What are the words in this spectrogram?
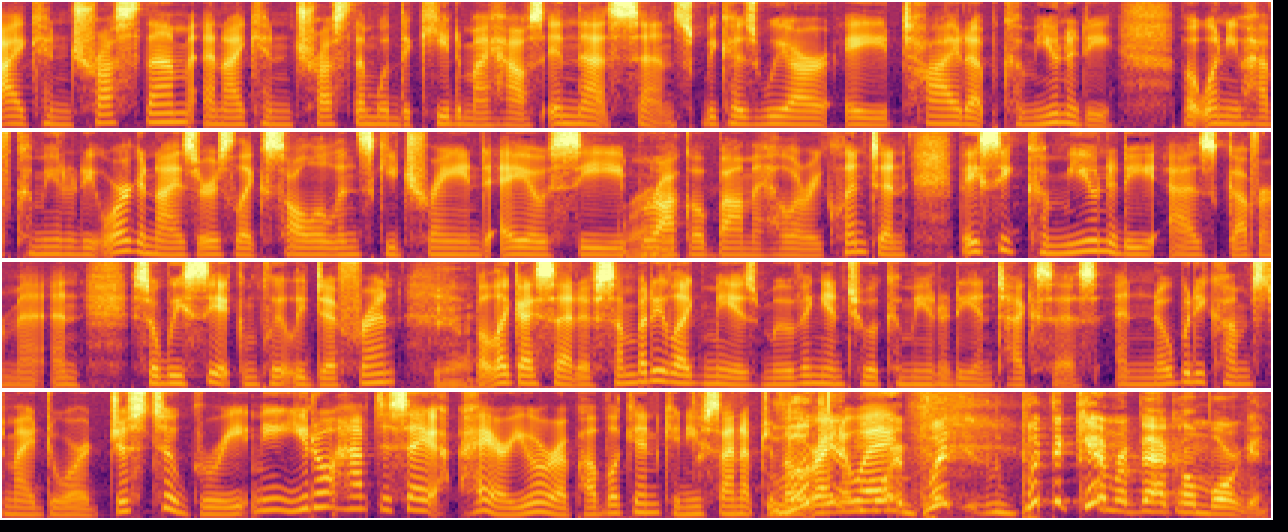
i can trust them and i can trust them with the key to my house in that sense because we are a tied up community but when you have community organizers like saul alinsky trained aoc barack obama hillary clinton they see community as government and so we see it completely different Yeah. but like I said, if somebody like me is moving into a community in Texas and nobody comes to my door just to greet me, you don't have to say, "Hey, are you a Republican? Can you sign up to vote Look right away?" Mor- put put the camera back on Morgan.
